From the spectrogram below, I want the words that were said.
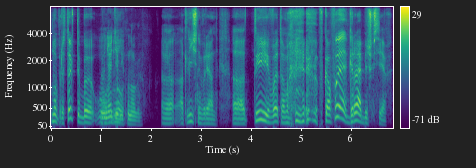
ну, представь, ты бы... у него денег много. Э, Отличный вариант. Э, Ты в этом в кафе грабишь всех.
